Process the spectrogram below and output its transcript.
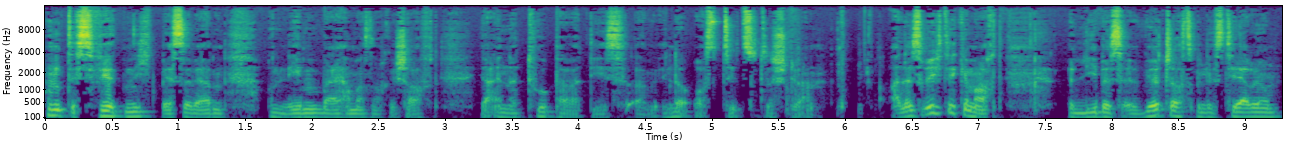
Und es wird nicht besser werden. Und nebenbei haben wir es noch geschafft, ja ein Naturparadies äh, in der Ostsee zu zerstören. Alles richtig gemacht, liebes Wirtschaftsministerium.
